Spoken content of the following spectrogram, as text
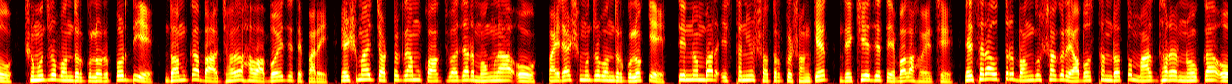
ও সমুদ্র বন্দরগুলোর উপর দিয়ে দমকা বা ঝড়ো হাওয়া বয়ে যেতে পারে। এ সময় চট্টগ্রাম, কক্সবাজার, মোংলা ও পায়রা সমুদ্র বন্দরগুলোকে তিন নম্বর স্থানীয় সতর্ক সংকেত দেখিয়ে যেতে বলা হয়েছে। এছাড়া উত্তর বঙ্গোপসাগরে অবস্থানরত মাছ ধরার নৌকা ও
